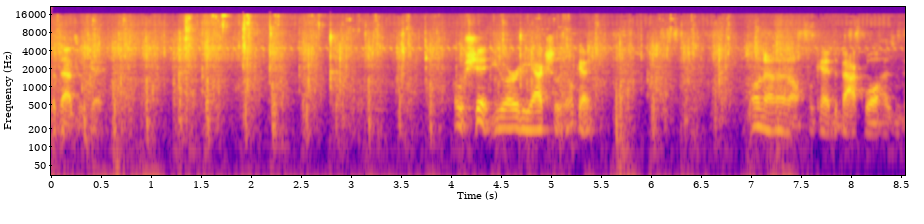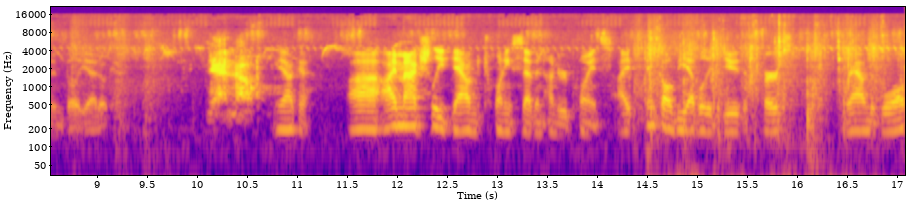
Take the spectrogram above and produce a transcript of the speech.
But that's okay. Oh shit, you already actually... Okay. Oh, no, no, no. Okay, the back wall hasn't been built yet. Okay. Yeah, no. Yeah, okay. Uh, I'm actually down to 2,700 points. I think I'll be able to do the first round of wall.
